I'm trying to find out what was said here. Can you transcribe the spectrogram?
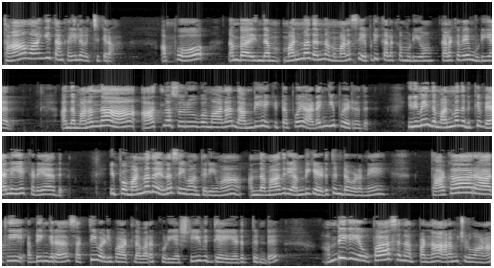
தான் வாங்கி தான் கையில் வச்சுக்கிறா. அப்போது நம்ம இந்த மன்மதன் நம்ம மனசை எப்படி கலக்க முடியும்? கலக்கவே முடியாது. அந்த மனம்தான் ஆத்மஸ்வரூபமான அந்த அம்பிகை கிட்ட போய் அடங்கி போயிடுறது. இனிமேல் இந்த மன்மதனுக்கு வேலையே கிடையாது. இப்போ மன்மதன் என்ன செய்வான் தெரியுமா? அந்த மாதிரி அம்பிகை எடுத்துட்ட உடனே தகாராதி அப்படிங்கிற சக்தி வழிபாட்டில் வரக்கூடிய ஸ்ரீவித்யை எடுத்துண்டு அம்பிகையை உபாசனை பண்ண ஆரம்பிச்சுடுவானா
